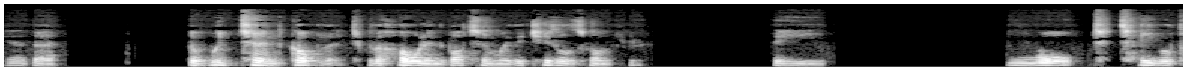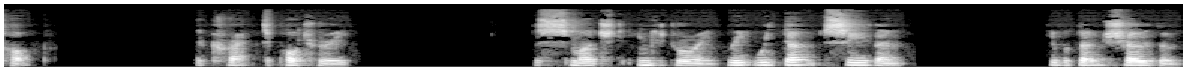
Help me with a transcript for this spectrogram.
You know, the, the wood turned goblet with a hole in the bottom where the chisel's gone through, the warped tabletop, the cracked pottery, the smudged ink drawing. We, we don't see them. People don't show them.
